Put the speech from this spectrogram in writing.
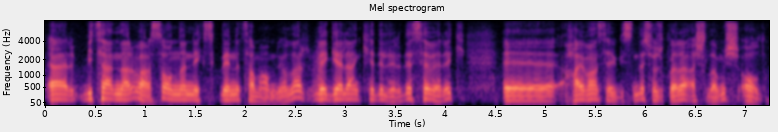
Eğer bitenler varsa onların eksiklerini tamamlıyorlar ve gelen kedileri de severek e, hayvan sevgisinde çocuklara aşılamış olduk.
